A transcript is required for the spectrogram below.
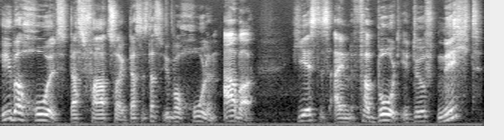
überholt das Fahrzeug. Das ist das Überholen. Aber hier ist es ein Verbot. Ihr dürft nicht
